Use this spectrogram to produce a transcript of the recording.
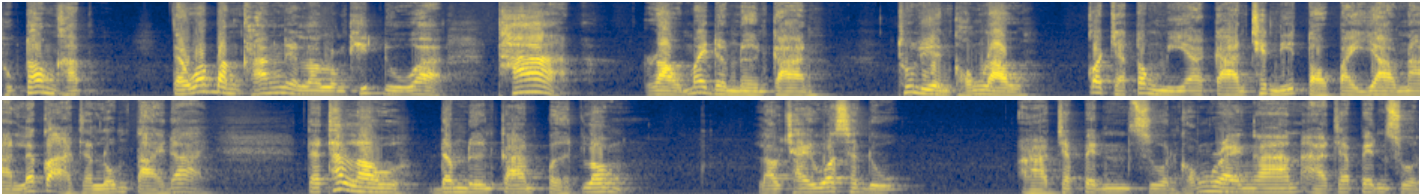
ถูกต้องครับ แต่ว่าบางครั้งเนี่ยเราลองคิดดูว่า ถ้าเราไม่ดำเนินการ ทุเรียนของเราก็จะต้องมีอาการเช่นนี้ต่อไปยาวนาน แล้วก็อาจจะล้มตายได้ แต่ถ้าเราดำเนินการเปิดร่อง เราใช้วัสดุอาจจะเป็นส่วนของแรงงาน อาจจะเป็นส่วน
